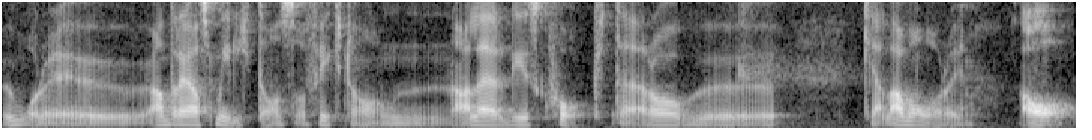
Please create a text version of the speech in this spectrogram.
Hur var det? Andreas Milton som fick någon allergisk chock där av uh, kalamarin. Ja,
